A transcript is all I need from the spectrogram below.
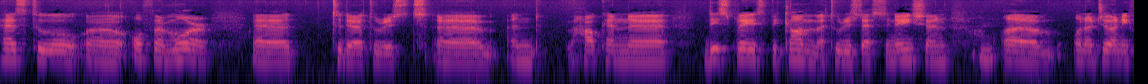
has to uh, offer more uh, to the tourists, um, and how can uh, this place become a tourist destination Mm. um, on a journey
